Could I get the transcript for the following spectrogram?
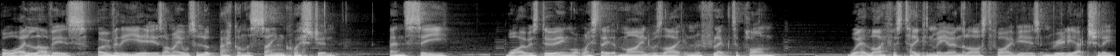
But what I love is over the years, I'm able to look back on the same question and see what I was doing, what my state of mind was like, and reflect upon where life has taken me in the last five years and really actually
